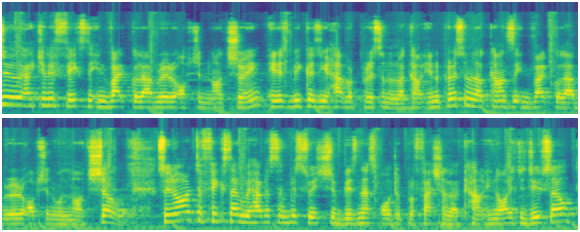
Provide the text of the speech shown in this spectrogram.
to actually fix the invite collaborator option not showing it is because you have a personal account. In a personal account the invite collaborator option will not show. So in order to fix that we have to simply switch to business or to professional account. In order to do so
